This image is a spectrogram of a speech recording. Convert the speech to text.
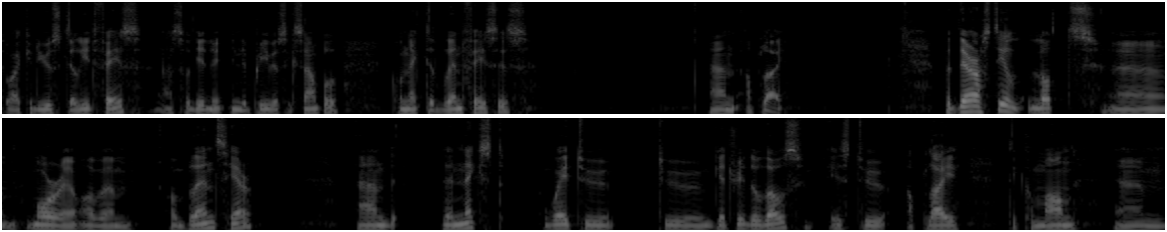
So I could use delete face, as I did in the previous example, connected blend faces, and apply. But there are still lots um, uh, of, um, of blends here and the next way to to get rid of those is to apply the command um,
